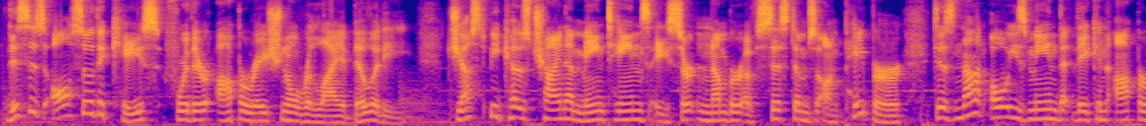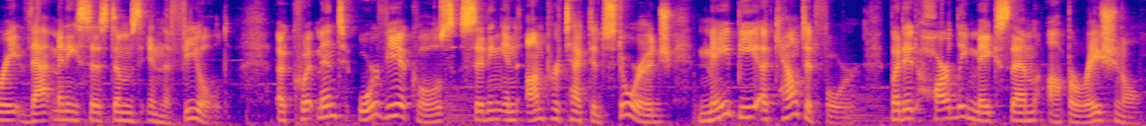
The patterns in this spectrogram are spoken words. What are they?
This is also the case for their operational reliability. Just because China maintains a certain number of systems on paper does not always mean that they can operate that many systems in the field. Equipment or vehicles sitting in unprotected storage may be accounted for, but it hardly makes them operational.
